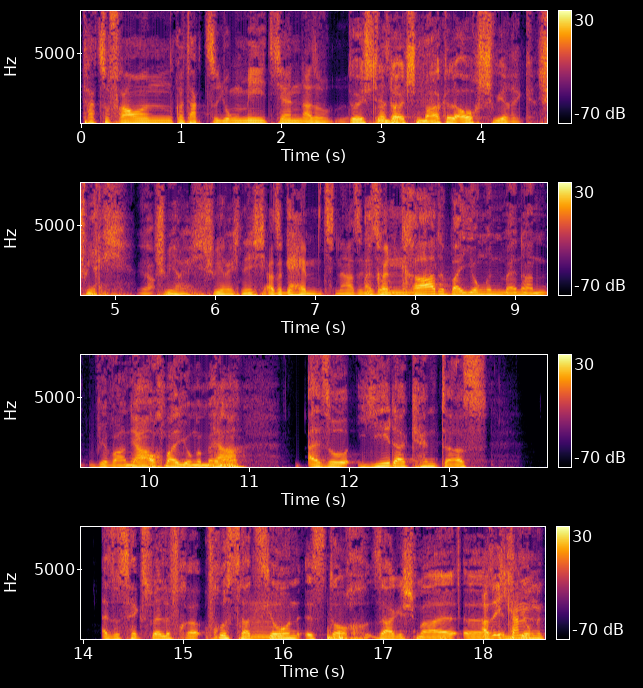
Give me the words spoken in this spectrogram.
Kontakt zu Frauen, Kontakt zu jungen Mädchen, also Ja. Durch den also, deutschen Makel auch schwierig. schwierig, Ja. schwierig, schwierig nicht, also gehemmt. Ne? Also Also gerade bei jungen Männern, wir waren ja, Ja. auch mal junge Männer, Ja. also jeder kennt das. Also sexuelle Fra Frustration ist doch, sage ich mal, äh. Also ich kann- Jungen,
